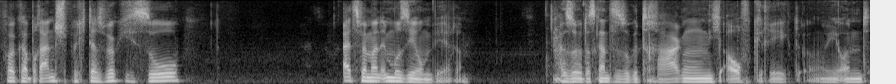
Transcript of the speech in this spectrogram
Volker Brandt spricht das wirklich so, als wenn man im Museum wäre. Also das Ganze so getragen, nicht aufgeregt irgendwie und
